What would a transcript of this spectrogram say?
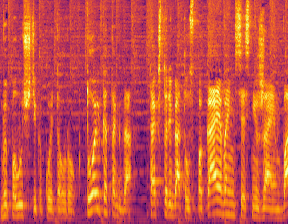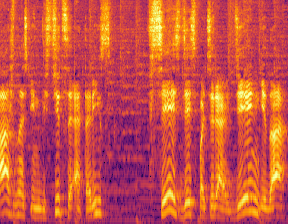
вы получите какой-то урок. Только тогда. Так что, ребята, успокаиваемся, снижаем важность, инвестиции – это риск. Все здесь потеряют деньги, да,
